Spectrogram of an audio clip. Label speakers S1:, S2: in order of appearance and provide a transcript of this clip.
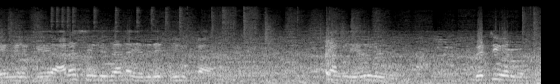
S1: எங்களுக்கு அரசு மீதான எதிரி திமுக. நாங்கள் எதிர்கொள்வோம். வெற்றி வருவோம்.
